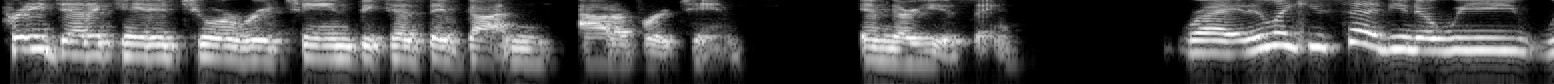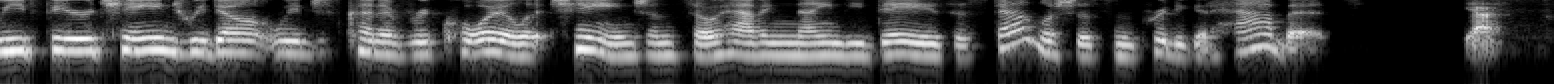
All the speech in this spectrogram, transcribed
pretty dedicated to a routine because they've gotten out of routines in their using. Right. And like you said, you know, we we fear change. We don't we just kind of recoil at change. And so having 90 days establishes some pretty good habits. Yes.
